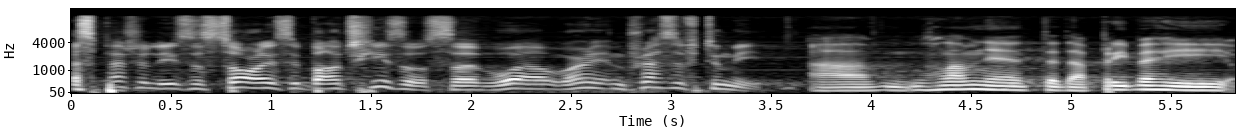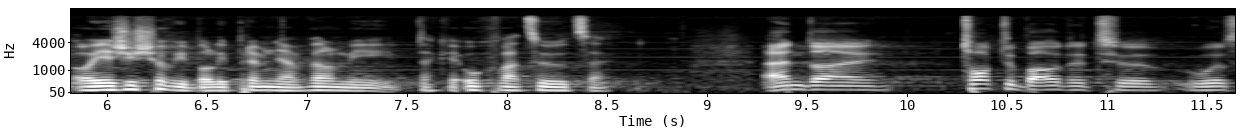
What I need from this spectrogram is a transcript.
Especially the stories about Jesus uh, were very impressive to me. A hlavne teda príbehy o Ježišovi boli pre mňa veľmi také uchvacujúce. And I talked about it uh, with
